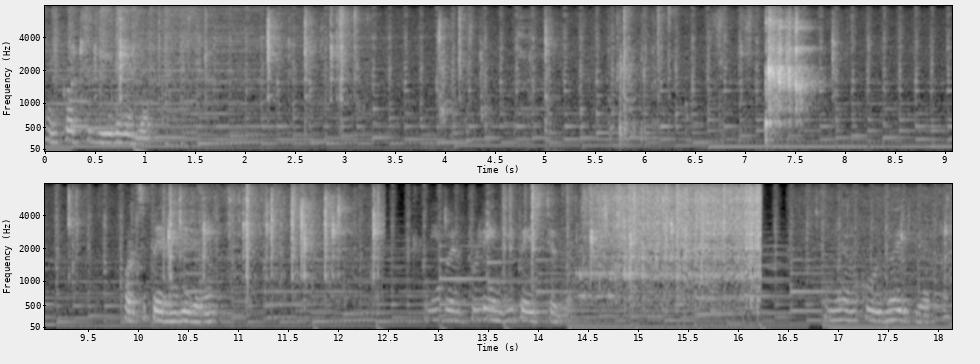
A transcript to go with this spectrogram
ഇനി കുറച്ച് ജീരകം ചേർക്കാം. കുറച്ച് പെരുംജീരകം ഇനി വെളുത്തുള്ളി ഇഞ്ചി പേസ്റ്റ് ഇടുക. ഇനി നമുക്ക് ഉഴുന്ന് ചേർക്കാം.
